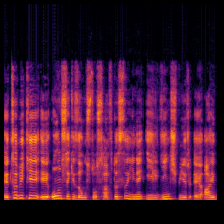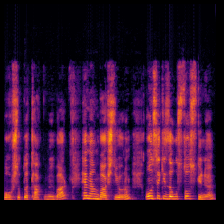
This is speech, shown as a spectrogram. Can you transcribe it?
E, tabii ki e, 18 Ağustos haftası yine ilginç bir e, ay boşlukla takvimi var. Hemen başlıyorum. 18 Ağustos günü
